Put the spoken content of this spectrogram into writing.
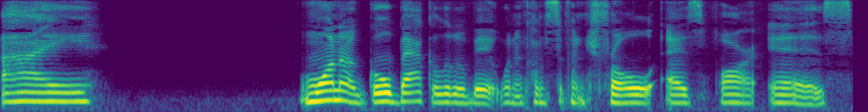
I want to go back a little bit when it comes to control as far as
